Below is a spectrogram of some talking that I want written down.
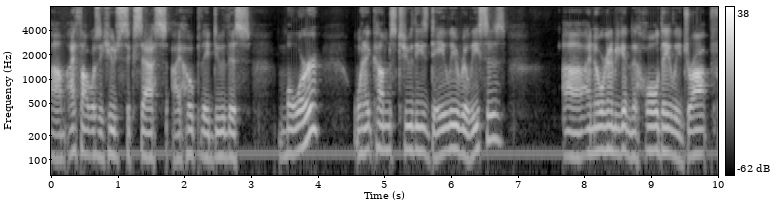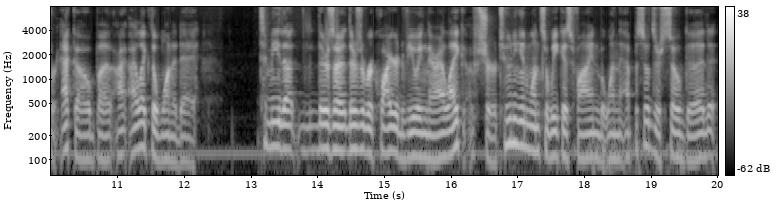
um, I thought was a huge success. I hope they do this more when it comes to these daily releases. Uh, I know we're going to be getting the whole daily drop for Echo, but I, I like the one a day to me that there's a there's a required viewing there. I like sure tuning in once a week is fine, but when the episodes are so good,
